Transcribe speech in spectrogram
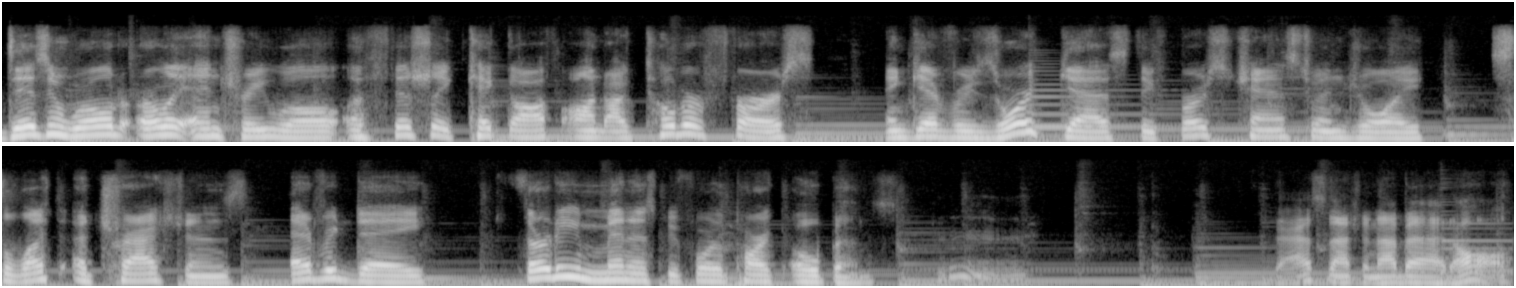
Disney World early entry will officially kick off on October 1st and give resort guests the first chance to enjoy select attractions every day, 30 minutes before the park opens. Hmm. That's actually not bad at all.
